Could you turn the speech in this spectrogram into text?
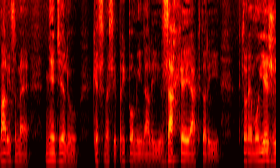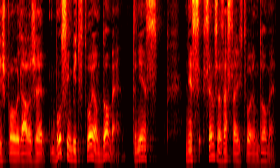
Mali sme nedelu, keď sme si pripomínali Zacheja, ktorý, ktorému Ježiš povedal, že musím byť v tvojom dome. Dnes, dnes chcem sa zastaviť v tvojom dome.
